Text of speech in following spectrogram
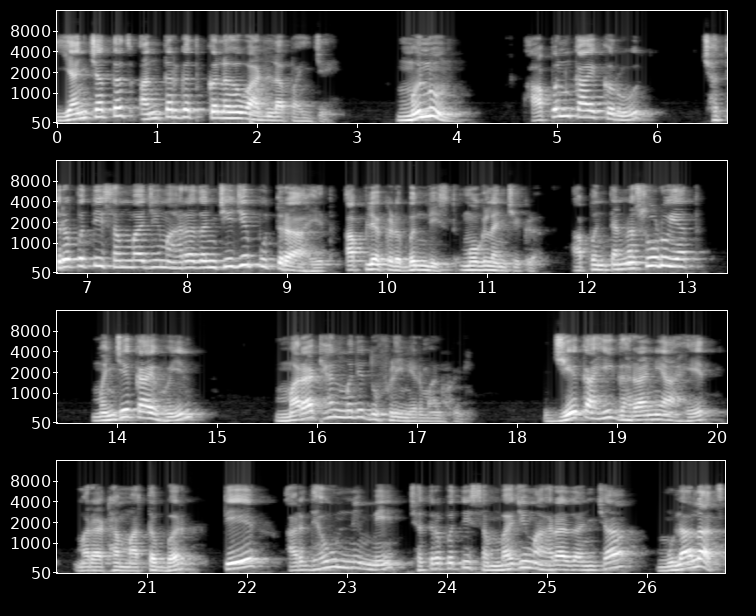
यांच्यातच अंतर्गत कलह वाढला पाहिजे. म्हणून आपण काय करू? छत्रपती संभाजी महाराजांचे जे पुत्र आहेत आपल्याकडं बंदिस्त मोगलांच्याकडं आपण त्यांना सोडूयात. म्हणजे काय होईल? मराठ्यांमध्ये दुफळी निर्माण होईल. जे काही घराणे आहेत मराठा मातब्बर ते अर्ध्याहून निम्मे छत्रपती संभाजी महाराजांच्या मुलालाच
